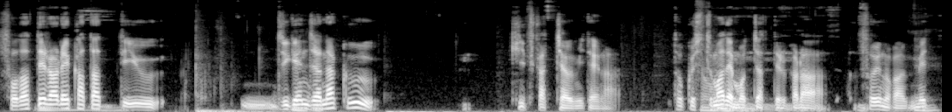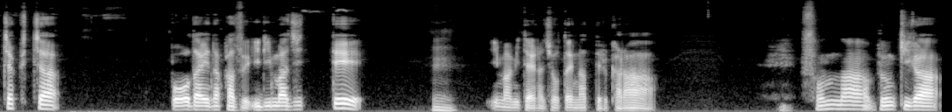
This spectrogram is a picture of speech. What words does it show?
育てられ方っていううん次元じゃなく気使っちゃうみたいな特質まで持っちゃってるから、そういうのがめっちゃくちゃ膨大な数入り混じってうん。今みたいな状態になってるから、そんな分岐が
